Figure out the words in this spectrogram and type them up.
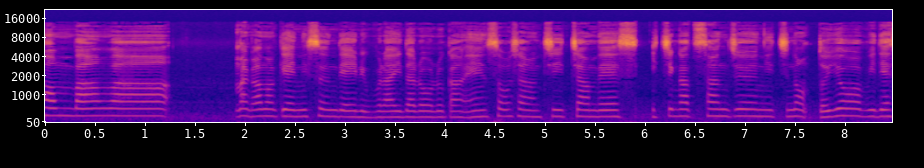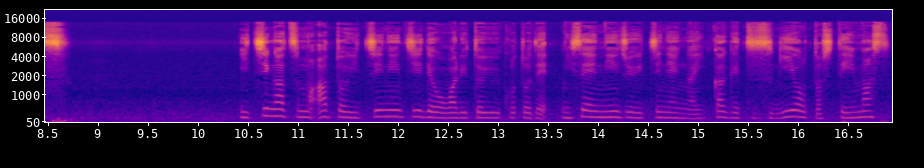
こんばんは。長野県に住んでいるブライダルオルガン演奏者のちーちゃんです。1月30日の土曜日です。1月もあと1日で終わりということで、2021年が1ヶ月過ぎようとしています。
